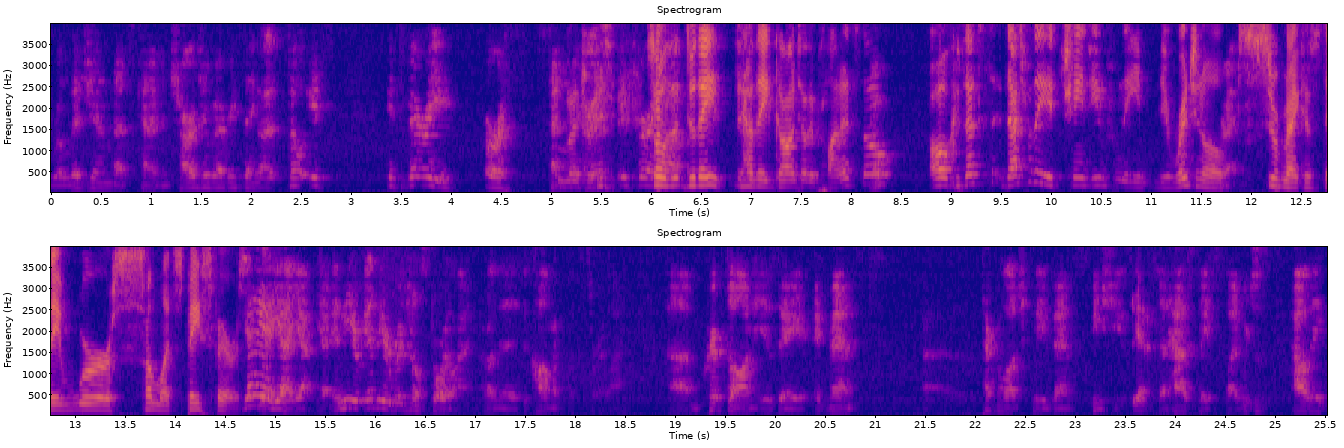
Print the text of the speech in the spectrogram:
religion that's kind of in charge of everything. Uh, so it's it's very Earth centric. Centric. It's, it's very So the, do they have they gone to other planets though? Nope. Oh, because that's that's where they changed even from the the original Right. Superman because they were somewhat spacefarers. Yeah, yeah, yeah, yeah, yeah. In the in the original storyline or the, the comic book storyline, um, Krypton is a advanced, technologically advanced species Yes. that has space flight, which is how they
